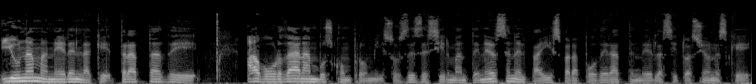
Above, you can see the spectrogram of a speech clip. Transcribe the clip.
y una manera en la que trata de abordar ambos compromisos, es decir, mantenerse en el país para poder atender las situaciones que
